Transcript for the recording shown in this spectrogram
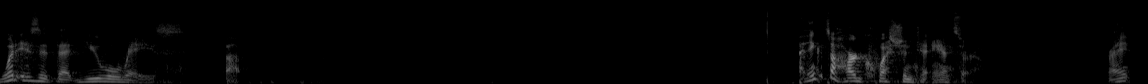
what is it that you will raise? I think it's a hard question to answer, right?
